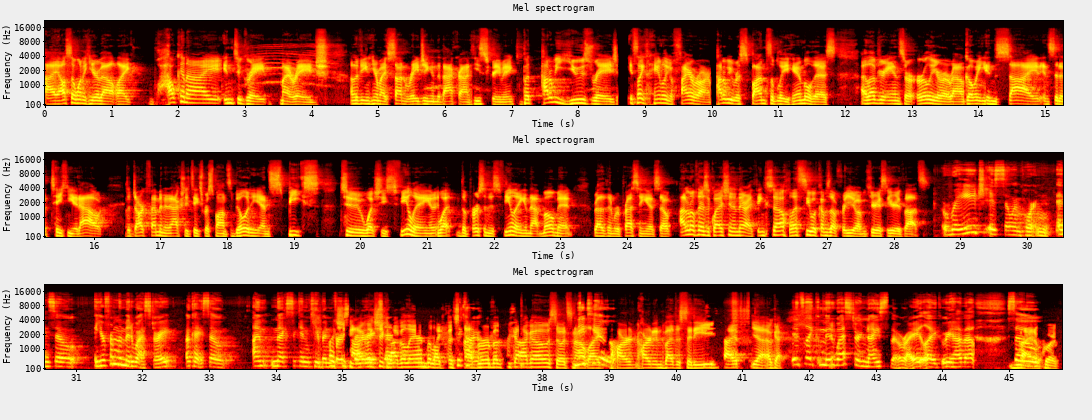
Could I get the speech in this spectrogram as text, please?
I also want to hear about like, how can I integrate my rage I don't know if you can hear my son raging in the background. He's screaming. But how do we use rage? It's like handling a firearm. How do we responsibly handle this? I loved your answer earlier around going inside instead of taking it out. The dark feminine actually takes responsibility and speaks to what she's feeling and what the person is feeling in that moment rather than repressing it. So I don't know if there's a question in there. I think so. Let's see what comes up for you. I'm curious to hear your thoughts. Rage is so important. And so you're from the Midwest, right? Okay, so I'm Mexican Cuban like first Chicago, generation. Like Chicagoland, but like the Chicago. suburb of Chicago, so it's not like hard, hardened by the city type. Yeah, okay. It's like Midwestern nice though, right? Like we have that. So right, of course.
